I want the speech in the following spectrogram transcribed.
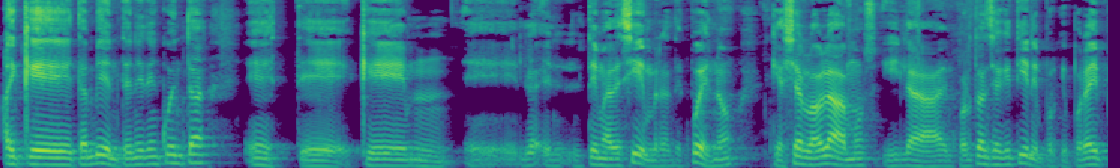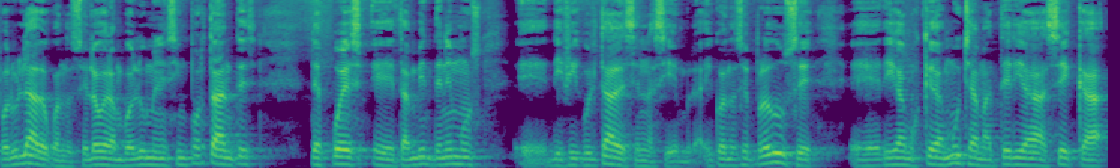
hay que también tener en cuenta este, que em, eh, el, tema de siembra después, ¿no? Que ayer lo hablábamos y la importancia que tiene, porque por ahí, por un lado, cuando se logran volúmenes importantes, después eh, también tenemos eh, dificultades en la siembra. Y cuando se produce, eh, digamos, queda mucha materia seca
